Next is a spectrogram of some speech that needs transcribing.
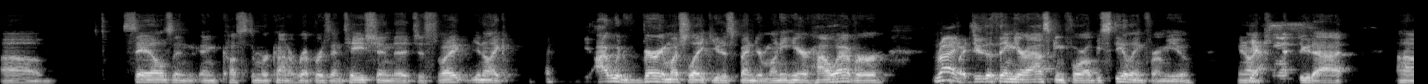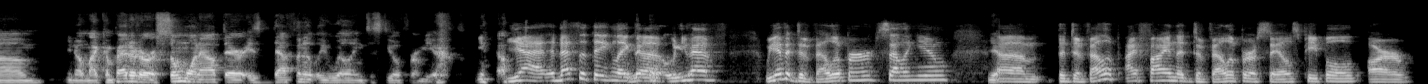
um, sales and, and customer kind of representation that just like you know like i would very much like you to spend your money here however Right. if i do the thing you're asking for i'll be stealing from you you know Yes. i can't do that um, you know my competitor or someone out there is definitely willing to steal from you you know yeah, and that's the thing. Like uh, when you have we have a developer selling you, Yeah. um, the develop. I find that developer salespeople are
